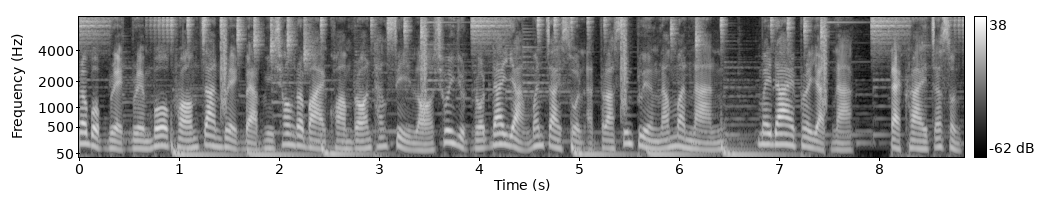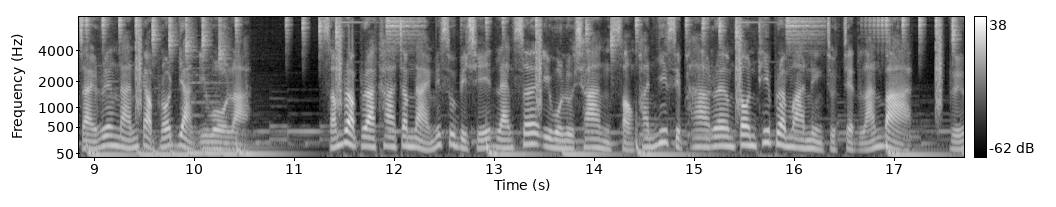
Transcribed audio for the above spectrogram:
ระบบเบรกเบรมโบพร้อมจานเบรกแบบมีช่องระบายความร้อนทั้ง 4 ล้อช่วยหยุดรถได้อย่างมั่นใจส่วนอัตราสิ้นเปลืองน้ำมันนั้น ไม่ได้ประหยัดนัก แต่ใครจะสนใจเรื่องนั้นกับรถอย่าง Evo ล่ะสำหรับราคาจำหน่าย Mitsubishi Lancer Evolution 2025 เริ่มต้นที่ประมาณ 1.7 ล้านบาท หรือ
